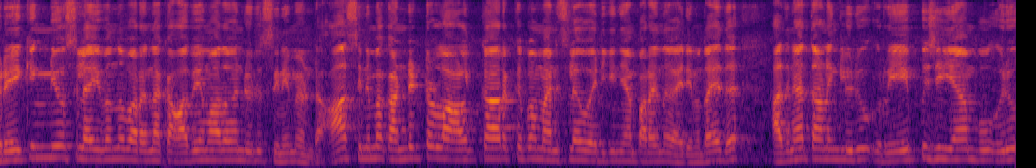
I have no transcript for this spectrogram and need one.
ബ്രേക്കിംഗ് ന്യൂസ് ലൈവ് എന്ന് പറയുന്ന കാവ്യമാധവന്റെ ഒരു സിനിമയുണ്ട്. ആ സിനിമ കണ്ടിട്ടുള്ള ആൾക്കാർക്ക് ഇപ്പം മനസ്സിലാവുമായിരിക്കും ഞാൻ പറയുന്ന കാര്യം. അതായത് അതിനകത്താണെങ്കിൽ ഒരു റേപ്പ് ചെയ്യാൻ ഒരു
